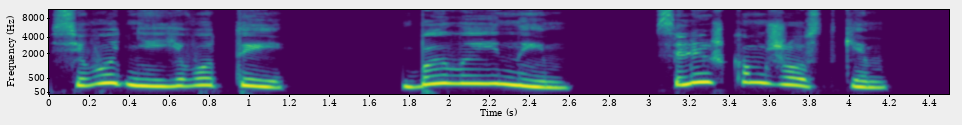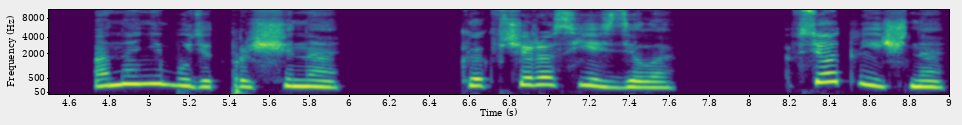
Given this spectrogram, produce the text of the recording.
Сегодня его «ты» было иным, слишком жестким. Она не будет прощена. Как вчера съездила. Все отлично.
